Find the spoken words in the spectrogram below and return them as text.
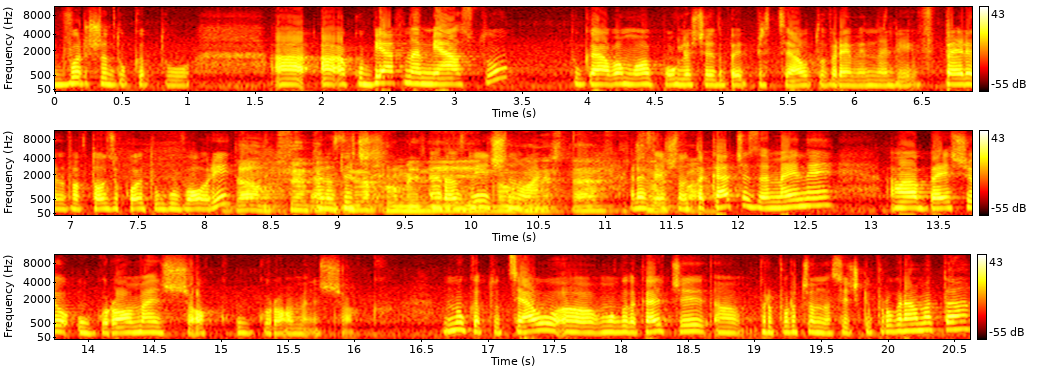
върша докато... А, а ако бях на място, тогава моят поглед ще да бъде през цялото време нали, вперен в този, който говори. Да, но последната Различ... година промени различно много е. неща. Различно. Така че за мен а, беше огромен шок, огромен шок. Но като цяло а, мога да кажа, че а, препоръчвам на всички програмата.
